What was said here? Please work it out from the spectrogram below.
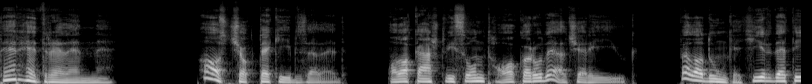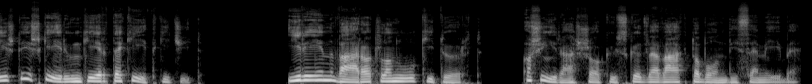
Terhedre lenne. Azt csak te képzeled. A lakást viszont, ha akarod, elcseréljük. Feladunk egy hirdetést, és kérünk érte két kicsit. Irén váratlanul kitört. A sírással küszködve vágta Bondi szemébe.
